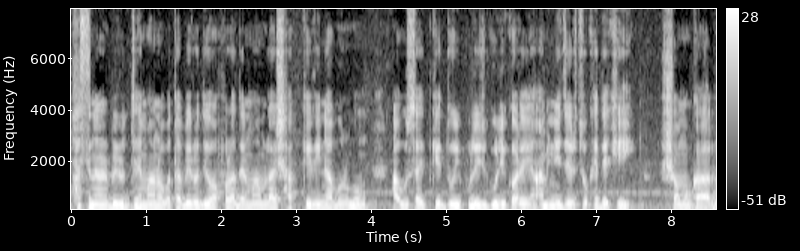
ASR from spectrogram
হাসিনার বিরুদ্ধে মানবতা বিরোধী অপরাধের মামলায় সাক্ষী রিনা মুর্মু। আবু সাইদকে দুই পুলিশ গুলি করে। আমি নিজের চোখে দেখি। সমকাল।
